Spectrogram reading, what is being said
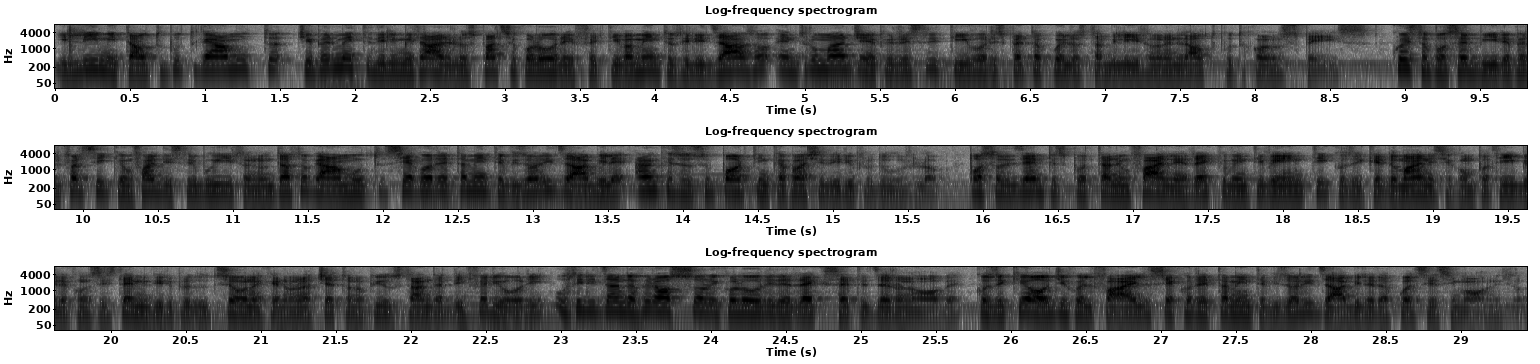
Il limit output gamut ci permette di limitare lo spazio colore effettivamente utilizzato entro un margine più restrittivo rispetto a quello stabilito nell'output color space. Questo può servire per far sì che un file distribuito in un dato gamut sia correttamente visualizzabile anche su supporti incapaci di riprodurlo. Posso ad esempio esportare un file in Rec 2020 così che domani sia compatibile con sistemi di riproduzione produzione che non accettano più standard inferiori, utilizzando però solo i colori del Rec 709, così che oggi quel file sia correttamente visualizzabile da qualsiasi monitor.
